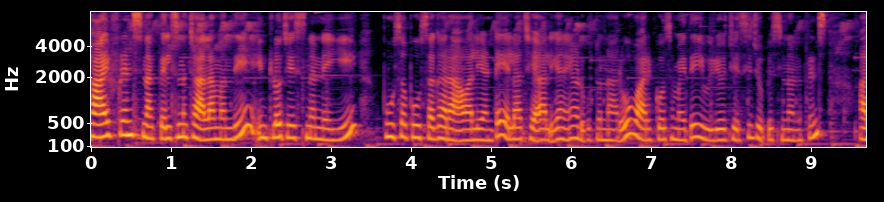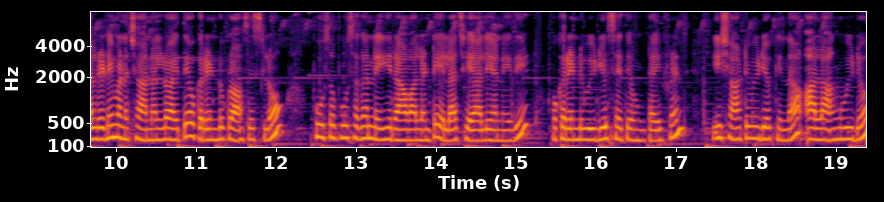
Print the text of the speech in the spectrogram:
హాయ్ ఫ్రెండ్స్ నాకు తెలిసిన చాలామంది ఇంట్లో చేసిన నెయ్యి పూస పూసగా రావాలి అంటే ఎలా చేయాలి అని అడుగుతున్నారు. వారి కోసం అయితే ఈ వీడియో చేసి చూపిస్తున్నాను ఫ్రెండ్స్. ఆల్రెడీ మన ఛానల్లో అయితే ఒక రెండు ప్రాసెస్లో పూస పూసగా నెయ్యి రావాలంటే ఎలా చేయాలి అనేది ఒక రెండు వీడియోస్ అయితే ఉంటాయి ఫ్రెండ్స్. ఈ షార్ట్ వీడియో కింద ఆ లాంగ్ వీడియో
